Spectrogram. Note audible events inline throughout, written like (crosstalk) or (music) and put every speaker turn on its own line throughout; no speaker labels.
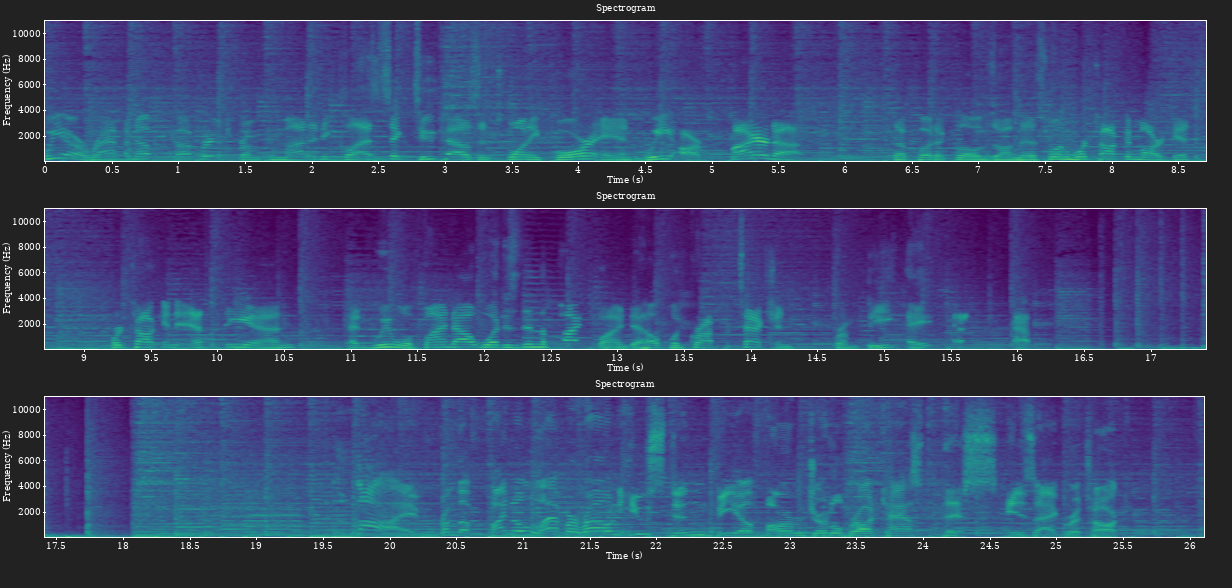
We are wrapping up coverage from Commodity Classic 2024, and we are fired up to put a close on this one. We're talking markets, we're talking SCN, and we will find out what is in the pipeline to help with crop protection from BASF.
Live from the final lap around Houston via Farm Journal broadcast, this is AgriTalk.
